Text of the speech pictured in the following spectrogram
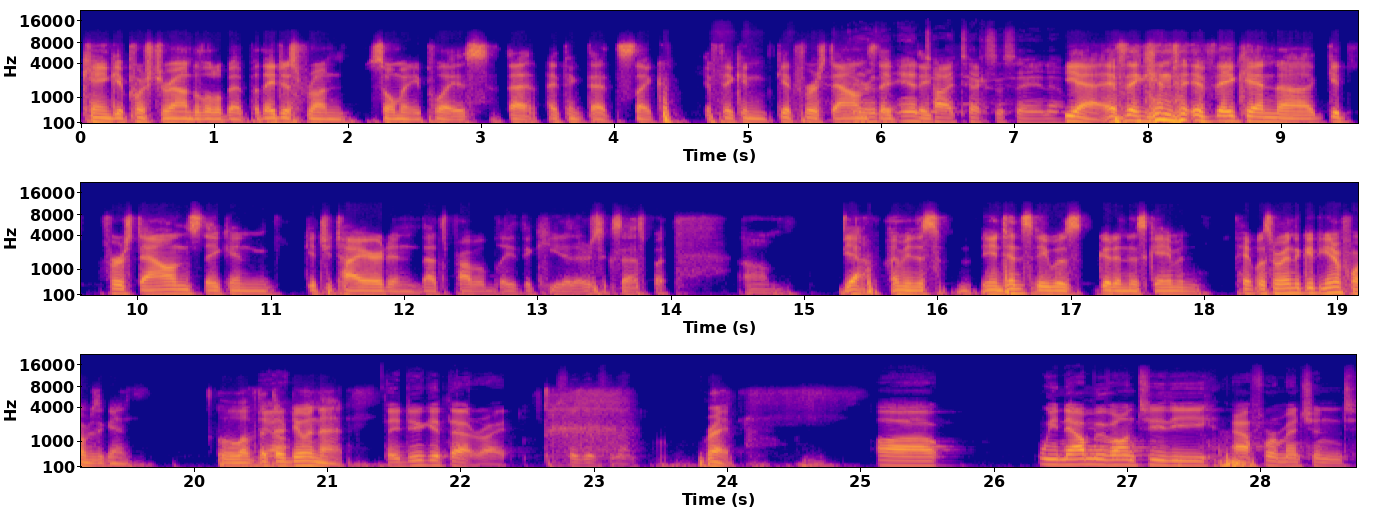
can get pushed around a little bit, but they just run so many plays that I think that's like if they can get first downs, They're they, the they anti Texas A&M. yeah if they can if they can uh, get first downs they can get you tired and that's probably the key to their success but um, yeah i mean this the intensity was good in this game and pitt was wearing the good uniforms again love that Yeah. they're doing that They do get that right. So good for them. right Uh, we now move on to the aforementioned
